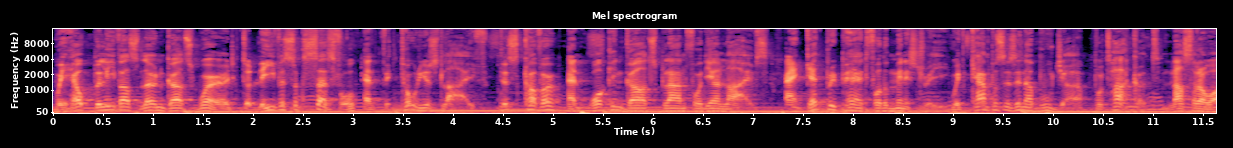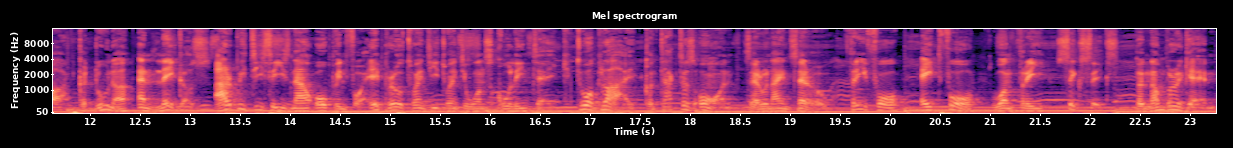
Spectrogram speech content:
we help believers learn God's Word to live a successful and victorious life, discover and walk in God's plan for their lives, and get prepared for the ministry. With campuses in Abuja, Port Nasarawa, Kaduna, and Lagos, RBTC is now open for April 2021 school intake. To apply, contact us on 090 3484 1366. Number again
